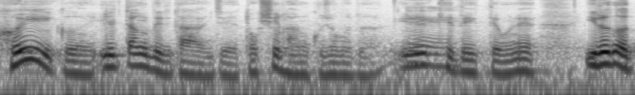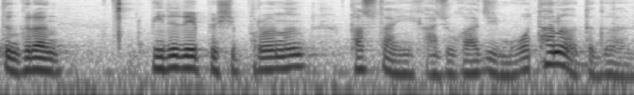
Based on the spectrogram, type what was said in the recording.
거의 그 일당들이 다 이제 독식을 하는 구조거든. 이렇게 예. 되기 때문에 이런 어떤 그런 비례대표 10%는 다수당이 가져가지 못하는 어떤 그런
